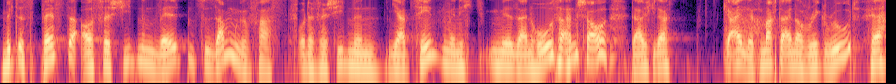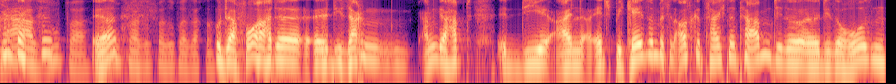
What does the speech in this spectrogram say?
mit das Beste aus verschiedenen Welten zusammengefasst oder verschiedenen Jahrzehnten. Wenn ich mir seine Hose anschaue, da habe ich gedacht, Geil, jetzt macht er einen auf Rick Root. Ja, ja super, ja? super, super, super Sache. Und davor hat er äh, die Sachen angehabt, die ein HBK so ein bisschen ausgezeichnet haben. Diese, äh, diese Hosen,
